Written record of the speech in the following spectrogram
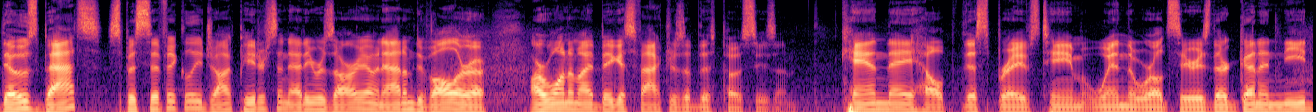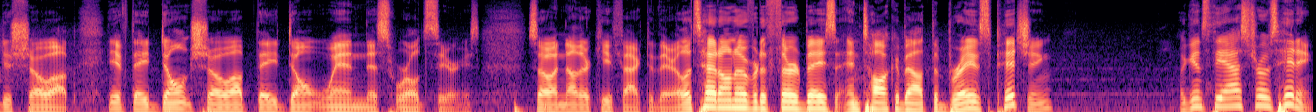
Those bats, specifically Joc Pederson, Eddie Rosario, and Adam Duvall, are are one of my biggest factors of this postseason. Can they help this Braves team win the World Series? They're going to need to show up. If they don't show up, they don't win this World Series. So, another key factor there. Let's head on over to third base and talk about the Braves pitching against the Astros hitting.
